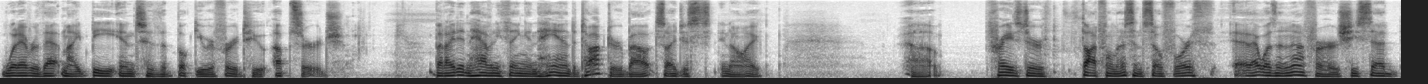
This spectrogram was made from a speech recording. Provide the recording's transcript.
whatever that might be into the book you referred to, Upsurge. But I didn't have anything in hand to talk to her about, so I just, you know, I uh, praised her thoughtfulness and so forth. Uh, that wasn't enough for her. She said,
